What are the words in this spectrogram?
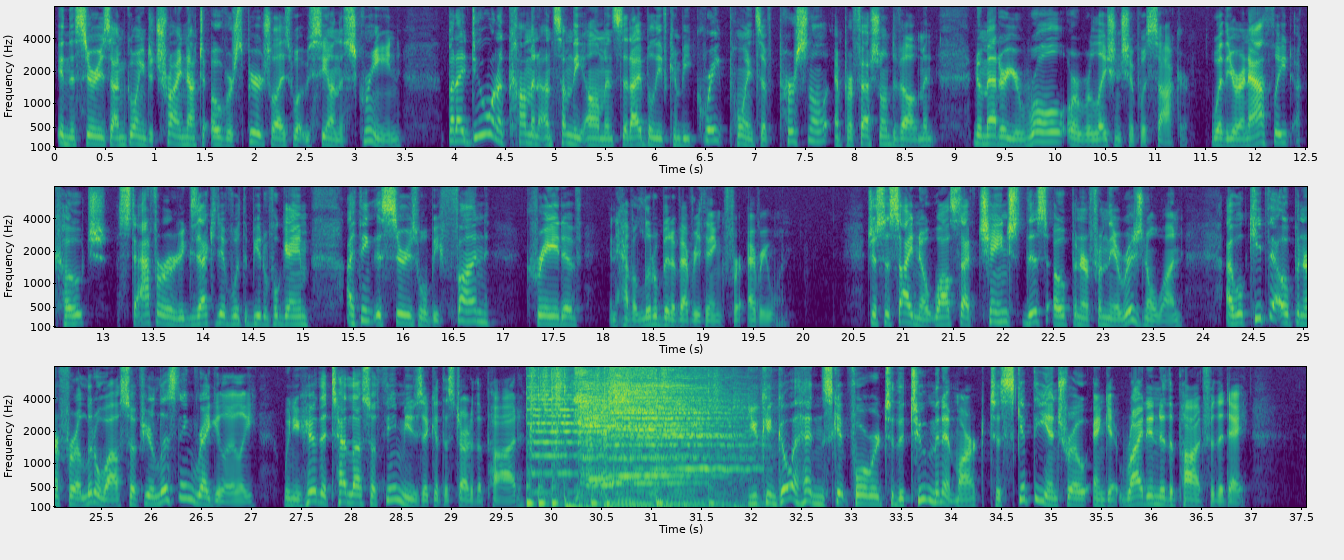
In the series, I'm going to try not to over spiritualize what we see on the screen, but I do want to comment on some of the elements that I believe can be great points of personal and professional development, no matter your role or relationship with soccer. Whether you're an athlete, a coach, a staffer, or an executive with the beautiful game, I think this series will be fun, creative, and have a little bit of everything for everyone. Just a side note, whilst I've changed this opener from the original one, I will keep the opener for a little while, so if you're listening regularly, when you hear the Ted Lasso theme music at the start of the pod, you can go ahead and skip forward to the two minute mark to skip the intro and get right into the pod for the day.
